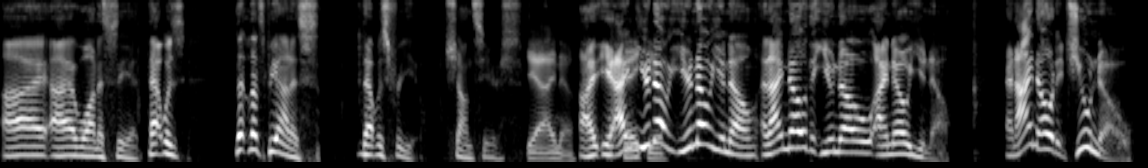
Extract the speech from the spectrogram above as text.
I I want to see it. That was. Let, let's be honest. That was for you, Sean Sears. Yeah, I know. I yeah, I, you, you. know, you know, you know, and I know that you know, I know you know, and I know that you know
